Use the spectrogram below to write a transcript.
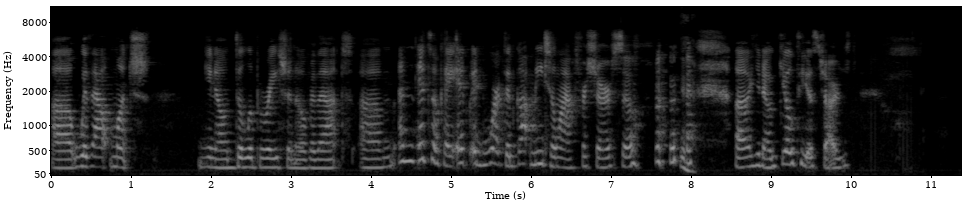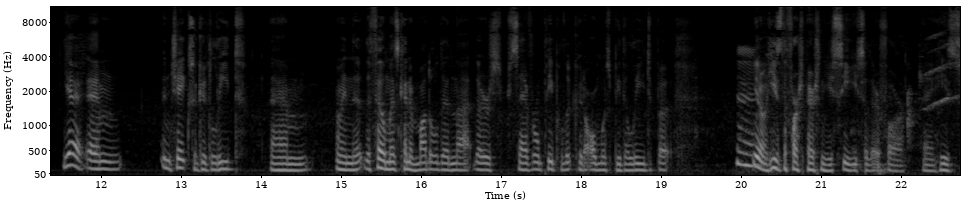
uh, without much, you know, deliberation over that. Um, and it's okay. It it worked. It got me to laugh for sure. So, uh, you know, guilty as charged. Yeah, um, and Jake's a good lead. Um, I mean, the, the film is kind of muddled in that there's several people that could almost be the lead, but you know, he's the first person you see, so therefore uh, he's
